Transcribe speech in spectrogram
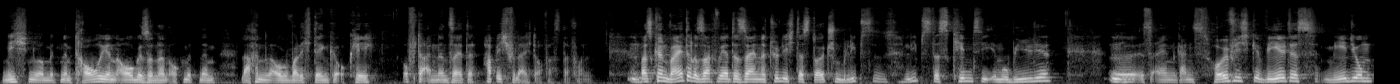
nicht nur mit einem traurigen Auge, sondern auch mit einem lachenden Auge, weil ich denke, okay, auf der anderen Seite habe ich vielleicht auch was davon. Mhm. Was können weitere Sachwerte sein? Natürlich das deutschen beliebstes, liebstes Kind, die Immobilie. Mhm. Äh, ist ein ganz häufig gewähltes Medium.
